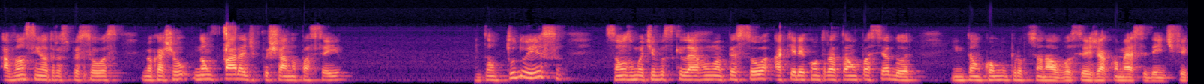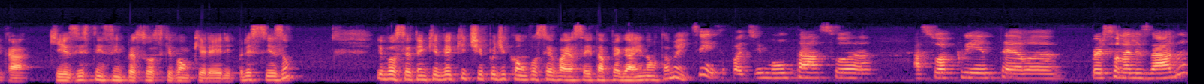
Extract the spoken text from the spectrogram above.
avança em outras pessoas, meu cachorro não para de puxar no passeio. Então, tudo isso são os motivos que levam uma pessoa a querer contratar um passeador. Então, como profissional, você já começa a identificar que existem sim pessoas que vão querer e precisam, e você tem que ver que tipo de cão você vai aceitar pegar e não também. Sim, você pode montar a sua, a sua clientela personalizada.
